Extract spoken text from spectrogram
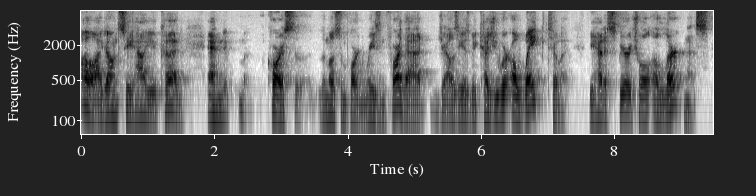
Oh, I don't see how you could. And of course, the most important reason for that, Josie, is because you were awake to it. You had a spiritual alertness.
